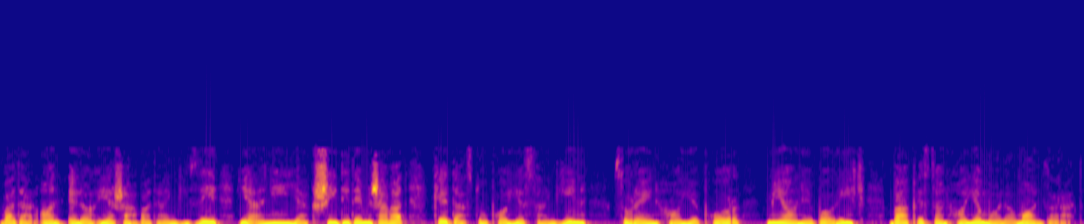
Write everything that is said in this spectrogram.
و در آن الهه شهوت انگیزی یعنی یکشی دیده می شود که دست و پای سنگین، سرینهای پر، میان باریک و پستانهای مالامال دارد.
